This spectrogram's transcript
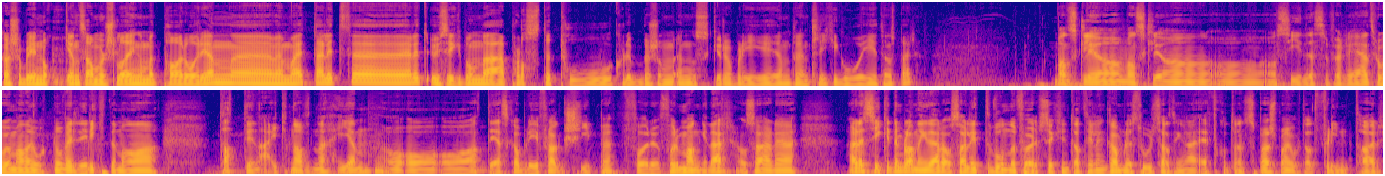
Kanskje blir nok en sammenslåing om et par år igjen, eh, hvem veit. Jeg er litt usikker på om det er plass til to klubber som ønsker å bli omtrent like gode i Tønsberg. Vanskelig, å, vanskelig å, å, å si det, selvfølgelig. Jeg tror man har gjort noe veldig riktig. Man har tatt inn Eik-navnet igjen, og, og, og at det skal bli flaggskipet for, for mange der. Og så er det, er det sikkert en blanding der også av litt vonde følelser knytta til den gamle storsatsinga FK Tønsberg, som har gjort at Flint har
